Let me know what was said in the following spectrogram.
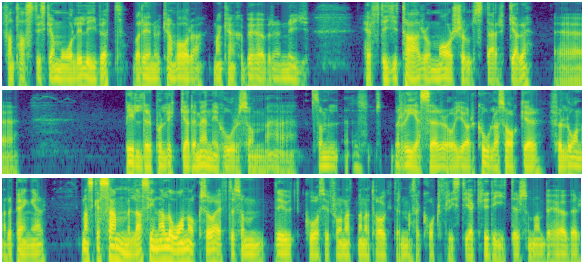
fantastiska mål i livet, vad det nu kan vara. Man kanske behöver en ny häftig gitarr och Marshall-stärkare. Eh, bilder på lyckade människor som, eh, som reser och gör coola saker för lånade pengar. Man ska samla sina lån också eftersom det utgås ifrån att man har tagit en massa kortfristiga krediter som man behöver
